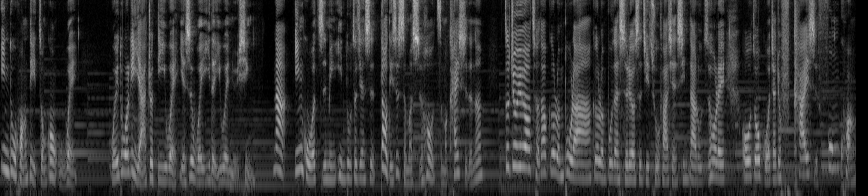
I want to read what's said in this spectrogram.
印度皇帝总共五位，维多利亚就第一位，也是唯一的一位女性。那英国殖民印度这件事到底是什么时候、怎么开始的呢？这就又要扯到哥伦布啦。哥伦布在十六世纪初发现新大陆之后嘞，欧洲国家就开始疯狂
